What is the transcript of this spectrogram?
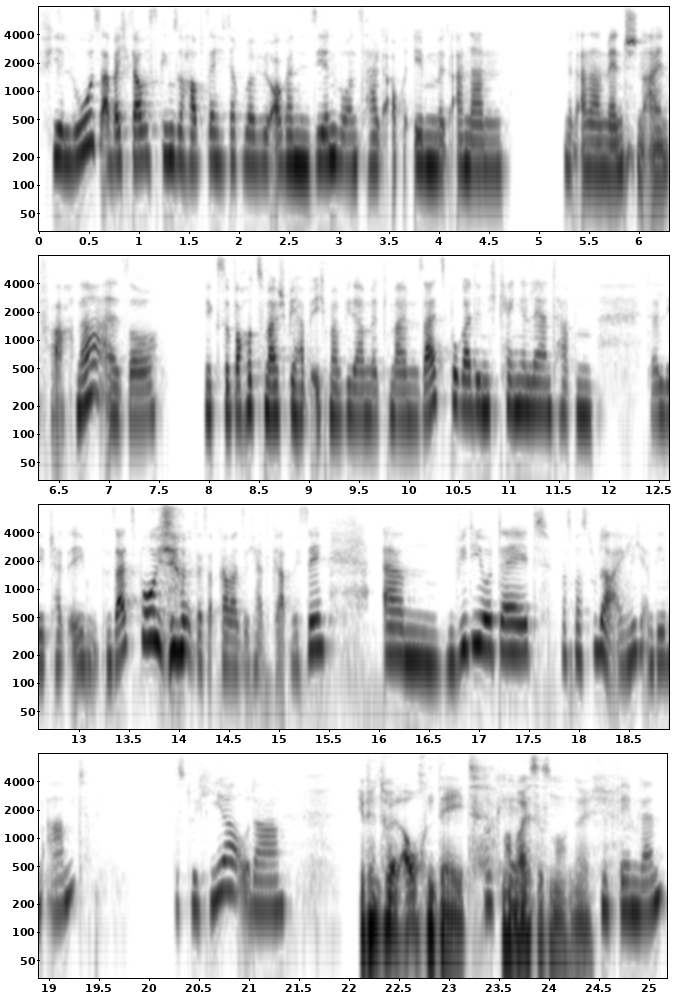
viel los, aber ich glaube, es ging so hauptsächlich darüber, wie organisieren wir uns halt auch eben mit anderen, mit anderen Menschen einfach, ne? Also nächste Woche zum Beispiel habe ich mal wieder mit meinem Salzburger, den ich kennengelernt habe, der lebt halt eben in Salzburg, deshalb kann man sich halt gerade nicht sehen. Ähm, Videodate, was machst du da eigentlich an dem Abend? Bist du hier oder? Eventuell auch ein Date. Okay. Man weiß es noch nicht. Mit wem denn?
